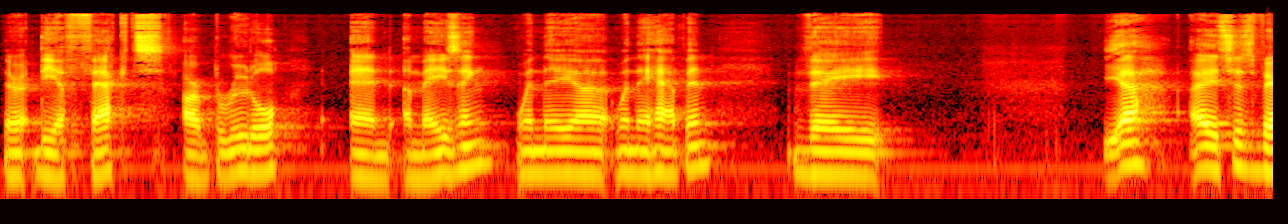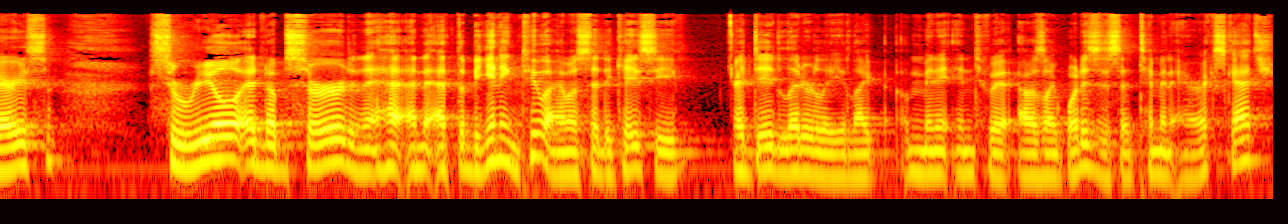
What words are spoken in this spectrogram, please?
They're, the effects are brutal and amazing when they uh, when they happen. They, yeah, it's just very sur- surreal and absurd. And, ha- and at the beginning too, I almost said to Casey, I did literally like a minute into it. I was like, "What is this? A Tim and Eric sketch?"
